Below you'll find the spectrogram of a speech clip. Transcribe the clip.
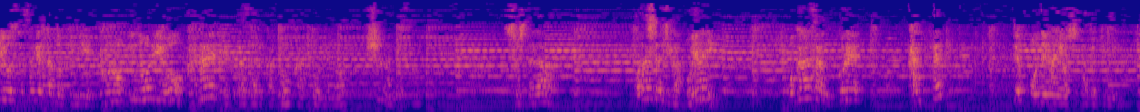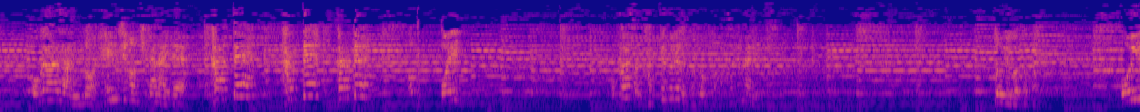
りを捧げた時にこの祈りを叶えてくださるかどうかというのは主なんですね。そしたら私たちが親に「お母さんこれ買って」ってお願いをした時にお母さんの返事も聞かないで「買って買って買って」終わり。お母さん買ってくれるかどうかわからないんですどういうことか。お祈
